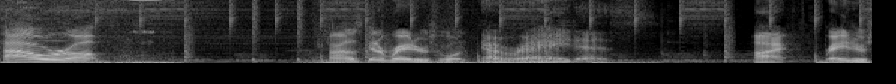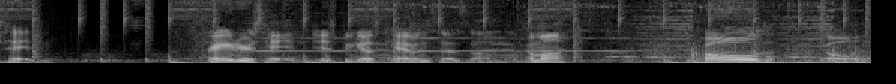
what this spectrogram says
Power up. All right, let's get a Raiders one. The Raiders. All right, Raiders hitting. Raiders hitting just because Kevin said something. Come on. Gold. Gold.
